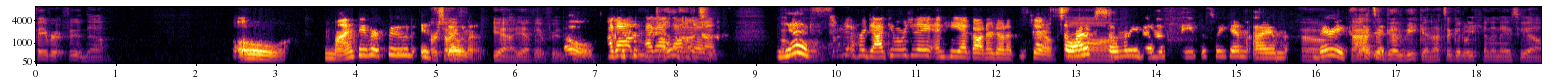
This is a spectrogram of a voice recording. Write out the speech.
favorite food though Oh, my favorite food is Or, sorry, donuts. yeah yeah favorite food Oh, I got Ooh, I got Dom donuts. donuts. Yes. Oh. Her dad came over today, and he had gotten her donuts too. So I have so many donuts to eat this weekend. I'm Oh, Very excited. That's a good weekend. That's a good weekend in ATL.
